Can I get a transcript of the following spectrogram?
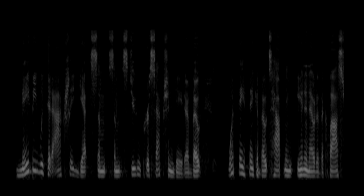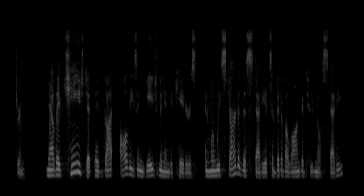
maybe we could actually get some, some student perception data about what they think about's happening in and out of the classroom. Now they've changed it. They've got all these engagement indicators. And when we started this study, it's a bit of a longitudinal study.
